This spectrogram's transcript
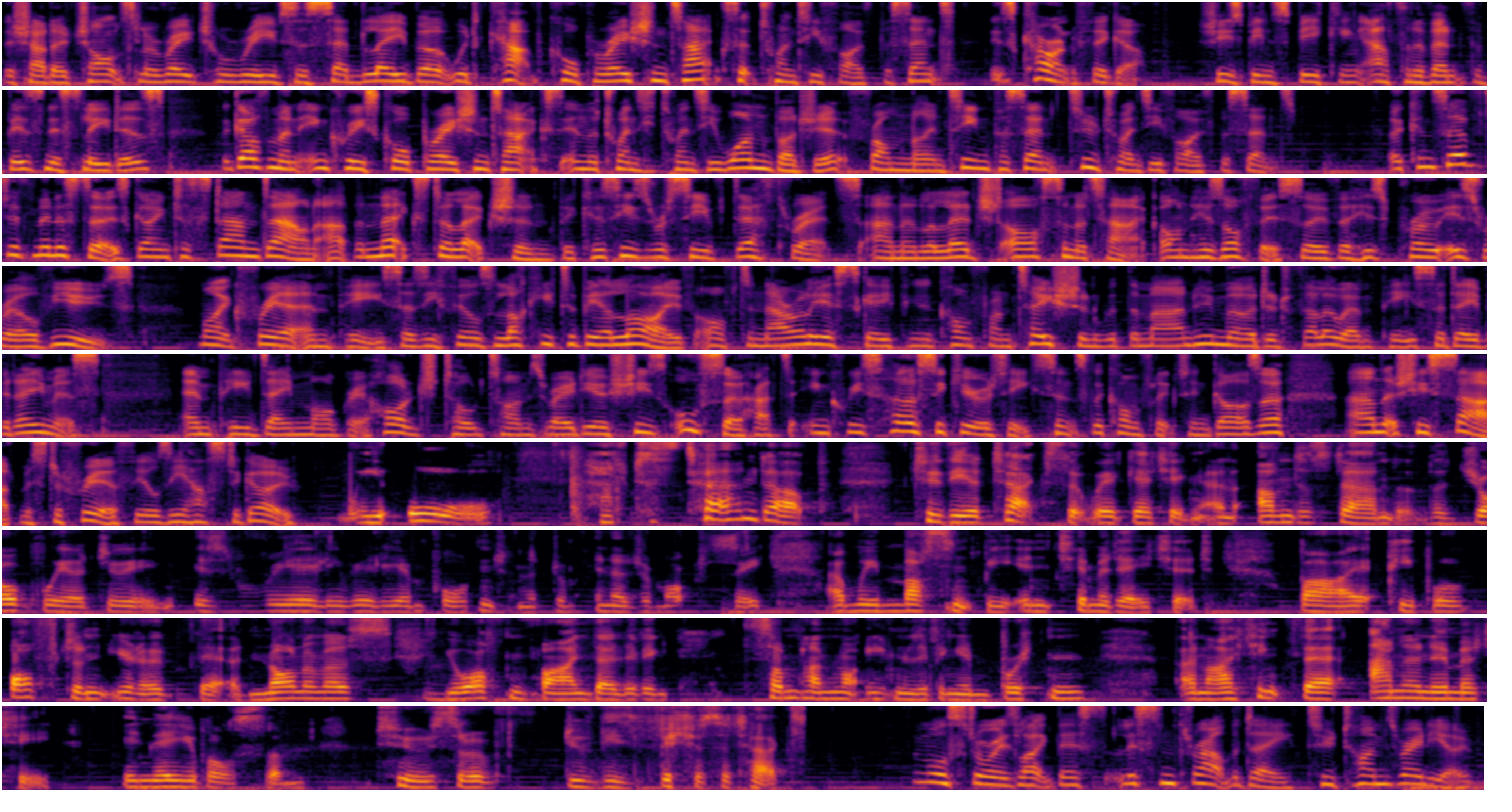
The Shadow Chancellor Rachel Reeves has said Labour would cap corporation tax at 25%, its current figure. She's been speaking at an event for business leaders. The government increased corporation tax in the 2021 budget from 19% to 25%. A Conservative minister is going to stand down at the next election because he's received death threats and an alleged arson attack on his office over his pro Israel views. Mike Freer MP says he feels lucky to be alive after narrowly escaping a confrontation with the man who murdered fellow MP Sir David Amess. MP Dame Margaret Hodge told Times Radio she's also had to increase her security since the conflict in Gaza and that she's sad Mr. Freer feels he has to go. We all have to stand up to the attacks that we're getting and understand that the job we are doing is really, really important in, the, in a democracy, and we mustn't be intimidated by people. Often, you know, they're anonymous. Mm. You often find they're living, sometimes not even living in Britain, and I think their anonymity enables them to sort of do these vicious attacks. For more stories like this, listen throughout the day to Times Radio.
